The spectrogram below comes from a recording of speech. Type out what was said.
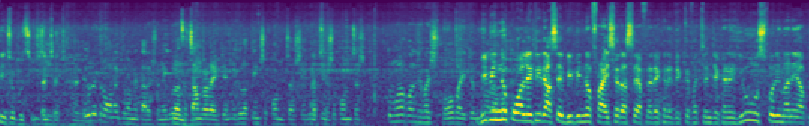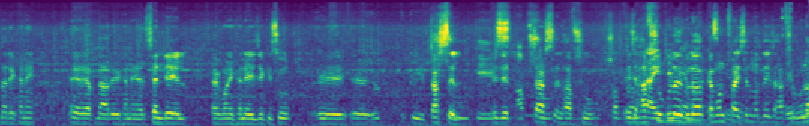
তিনশো পঁচিশ আচ্ছা আচ্ছা হ্যাঁ। এগুলো তো অনেক ধরনের কালেকশন এগুলো আছে চামড়ার আইটেম এগুলো তিনশো পঞ্চাশ এগুলো আচ্ছা। তিনশো পঞ্চাশ। তো মনে করেন যে ভাই সব আইটেম বিভিন্ন কোয়ালিটির আছে বিভিন্ন প্রাইসের আছে। আপনারা এখানে দেখতে পাচ্ছেন যেখানে হিউজ পরিমাণে আপনার এখানে আপনার এখানে স্যান্ডেল এবং এখানে এই যে কিছু কি টার্সেল এই যে টার্সেল হাফ শু। এই যে ধরনের হাফ শুগুলো এগুলো কেমন প্রাইসের মধ্যে এই যে হাফ শুগুলো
